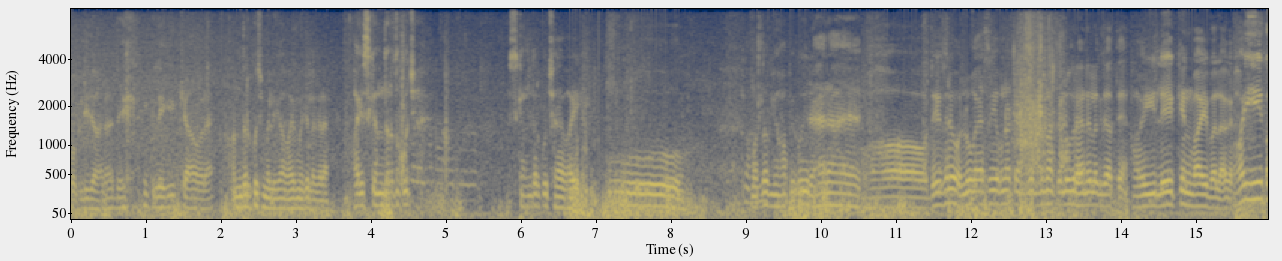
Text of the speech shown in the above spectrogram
बबली जा रहा है देखने के लिए कि क्या हो रहा है। अंदर कुछ मिल गया भाई मुझे लग रहा है। भाई इसके अंदर तो कुछ है। इसके अंदर कुछ है भाई। ओ मतलब यहाँ पे कोई रह रहा है। देख रहे हो लोग ऐसे ही अपना टेंशन बना के लोग रहने लग जाते हैं। भाई लेकिन भाई अलग है। भाई एक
